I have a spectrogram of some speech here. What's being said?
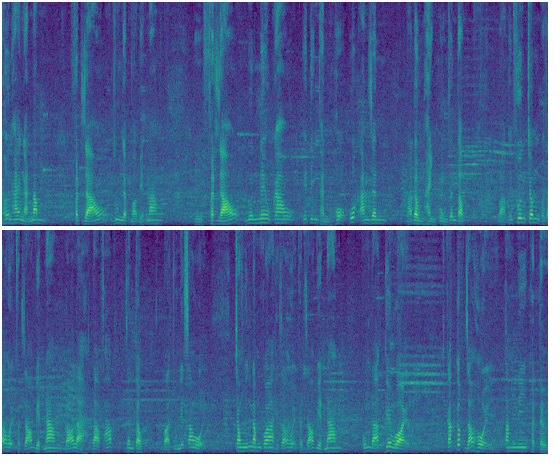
Hơn 2.000 năm Phật giáo du nhập vào Việt Nam, thì Phật giáo luôn nêu cao cái tinh thần hộ quốc an dân và đồng hành cùng dân tộc. Và cái phương châm của Giáo hội Phật giáo Việt Nam đó là đạo Pháp, dân tộc và chủ nghĩa xã hội. Trong những năm qua thì Giáo hội Phật giáo Việt Nam cũng đã kêu gọi các cấp giáo hội tăng ni Phật tử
